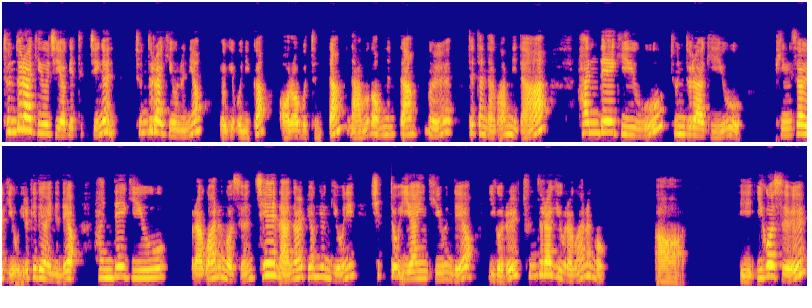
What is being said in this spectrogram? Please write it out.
툰드라 기후 지역의 특징은 툰드라 기후는요. 여기 보니까 얼어붙은 땅, 나무가 없는 땅을 뜻한다고 합니다. 한대 기후, 툰드라 기후, 빙설기후 이렇게 되어 있는데요. 한대기후라고 하는 것은 최난월 평균 기온이 10도 이하인 기후인데요. 이거를 툰드라 기후라고 하는 거. 어, 이, 이것을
